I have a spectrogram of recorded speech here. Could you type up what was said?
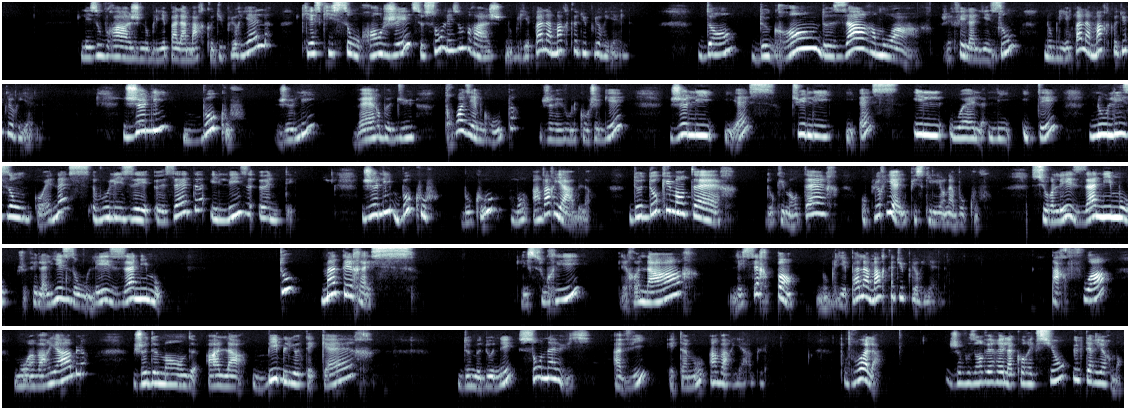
Les ouvrages, n'oubliez pas la marque du pluriel. Qui est-ce qui sont rangés? Ce sont les ouvrages. N'oubliez pas la marque du pluriel. Dans de grandes armoires. J'ai fait la liaison. N'oubliez pas la marque du pluriel. Je lis beaucoup. Je lis, verbe du troisième groupe. Je vais vous le conjuguer. Je lis IS, tu lis IS, il ou elle lit IT, nous lisons ONS, vous lisez EZ, ils lisent ENT. Je lis beaucoup, beaucoup, bon, invariable. De documentaires, documentaires au pluriel, puisqu'il y en a beaucoup. Sur les animaux, je fais la liaison, les animaux. Tout m'intéresse les souris, les renards, les serpents. N'oubliez pas la marque du pluriel. Parfois, mot invariable, je demande à la bibliothécaire de me donner son avis. Avis est un mot invariable. Voilà. Je vous enverrai la correction ultérieurement.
